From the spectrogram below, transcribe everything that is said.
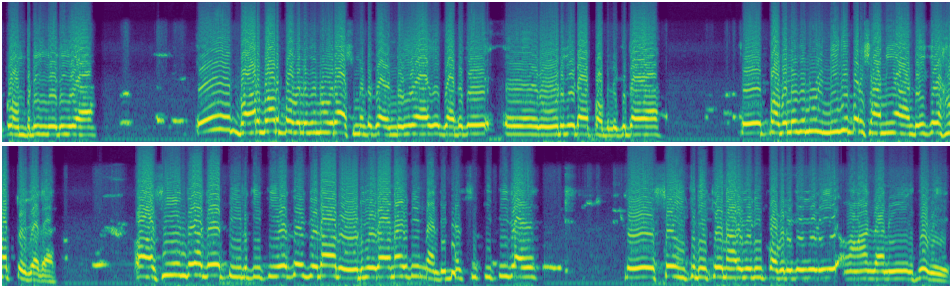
ਕੰਪਨੀ ਜਿਹੜੀ ਆ ਇਹ ਬਾਰ-ਬਾਰ ਪਬਲਿਕ ਨੂੰ ਹਰਾਸਮੈਂਟ ਕਰਨ ਦੀ ਆ ਕਿ ਜਦ ਕਿ ਰੋਡ ਜਿਹੜਾ ਪਬਲਿਕ ਦਾ ਆ, ਤੇ ਪਬਲਿਕ ਨੂੰ ਇੰਨੀ ਵੀ ਪਰੇਸ਼ਾਨੀ ਆਂਦੀ ਕਿ ਹੱਦ ਤੋਂ ਜ਼ਿਆਦਾ। ਅਸੀਂ ਇਹਦੇ ਅੱਗੇ ਅਪੀਲ ਕੀਤੀ ਹੈ ਕਿ ਜਿਹੜਾ ਰੋਡ ਜਿਹੜਾ ਨਾ, ਇਹਦੀ ਮੇਨਟੇਨੈਂਸ ਕੀਤੀ ਜਾਏ ਤੇ ਸਹੀ ਤਰੀਕੇ ਨਾਲ ਜਿਹੜੀ ਪਬਲਿਕ ਜਿਹੜੀ ਆਣਾ ਜਾਣੀ ਹੋਵੇ।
